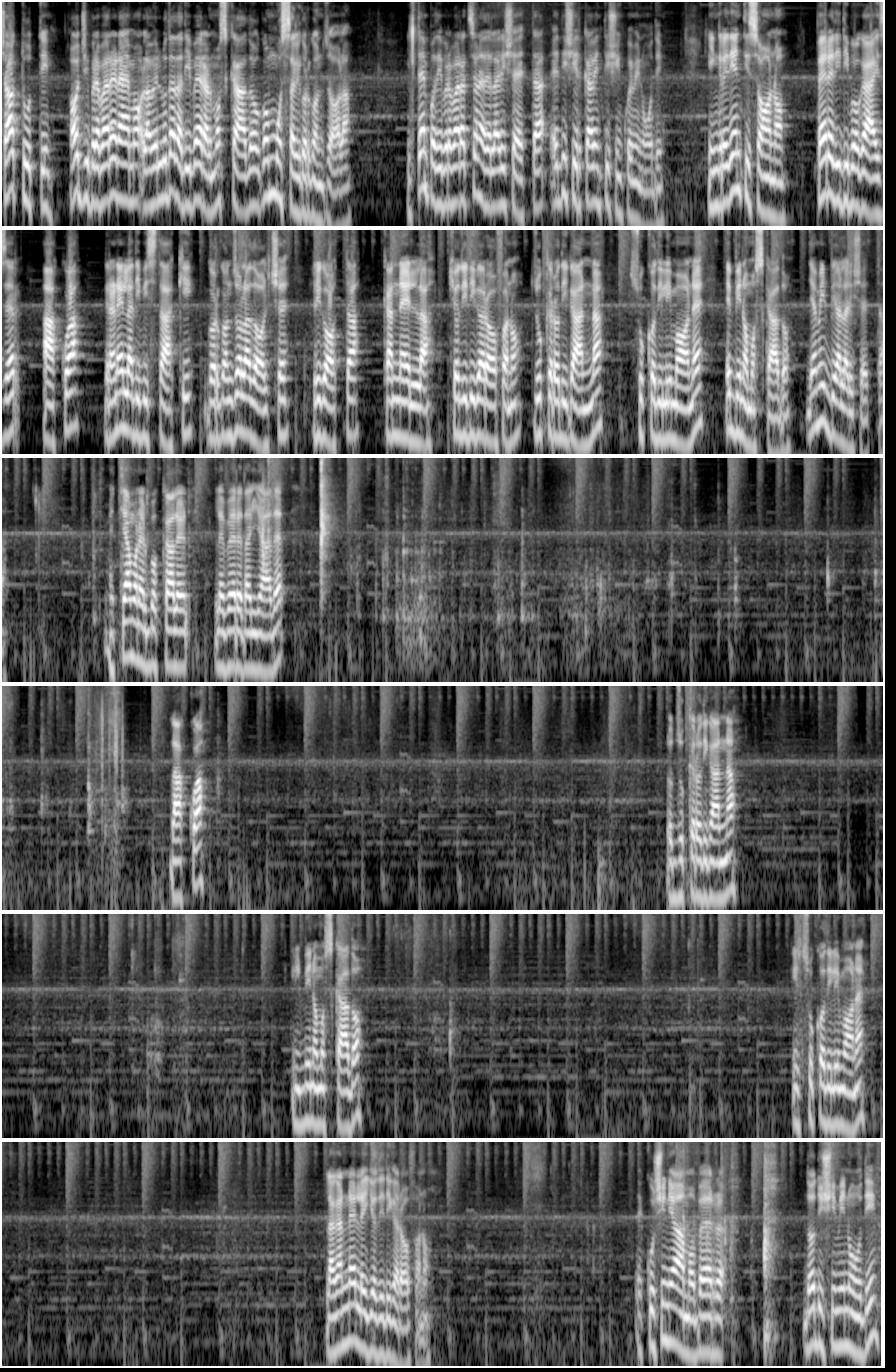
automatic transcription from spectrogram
Ciao a tutti! Oggi prepareremo la vellutata di pera al moscato con mousse al gorgonzola. Il tempo di preparazione della ricetta è di circa 25 minuti. Gli ingredienti sono pere di tipo Kaiser, acqua, granella di pistacchi, gorgonzola dolce, ricotta, cannella, chiodi di garofano, zucchero di canna, succo di limone e vino moscato. Diamo il via alla ricetta. Mettiamo nel boccale le pere tagliate. L'acqua. Lo zucchero di canna. Il vino moscato il succo di limone. La cannella e gli chiodi di garofano e cuciniamo per 12 minuti.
